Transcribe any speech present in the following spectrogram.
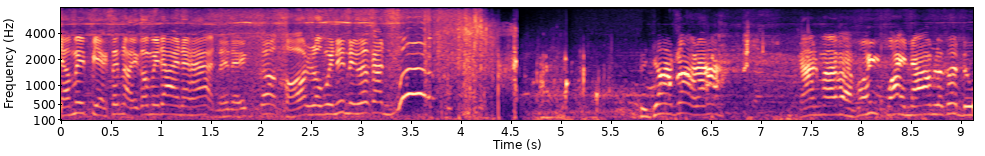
จะไม่เปียกสักหน่อยก็ไม่ได้นะฮะไหนๆก็ขอลงไปนิดนึงแล้วกันสุดยอดมากนะฮะการมาแบบเฮ้ยว่ายน้ำแล้วก็ดู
